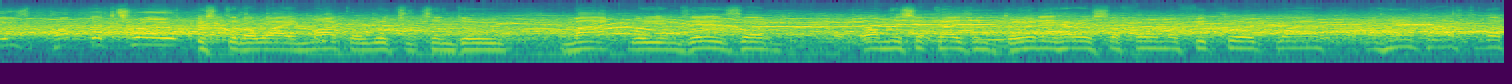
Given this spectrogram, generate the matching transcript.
He's popped it through. Twisted away, Michael Richardson do. Mark Williams, there's uh, on this occasion Bernie Harris, the former Fitzroy player. A hand pass to the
